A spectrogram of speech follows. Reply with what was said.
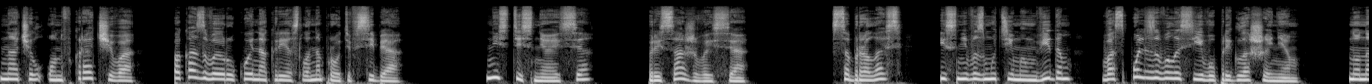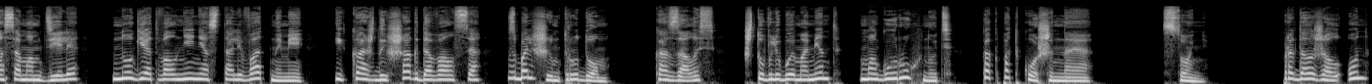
Начал он вкратчиво, показывая рукой на кресло напротив себя. Не стесняйся, присаживайся. Собралась и с невозмутимым видом воспользовалась его приглашением. Но на самом деле ноги от волнения стали ватными, и каждый шаг давался с большим трудом. Казалось, что в любой момент могу рухнуть, как подкошенная. «Сонь», — продолжал он,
